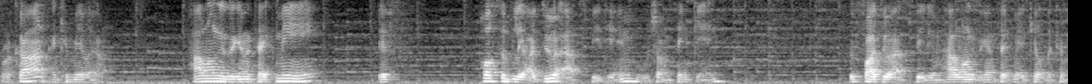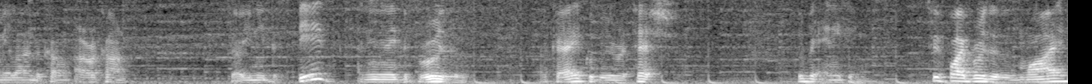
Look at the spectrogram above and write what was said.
Rakan and Camilla. How long is it going to take me if possibly I do outspeed him, which I'm thinking. If I do outspeed him, how long is it going to take me to kill the Camilla and the Rakan? So you need the speed and you need the bruises. Okay, could be Ritesh. Could be anything. Two five bruises is my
